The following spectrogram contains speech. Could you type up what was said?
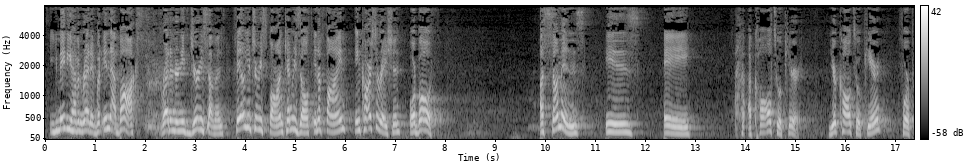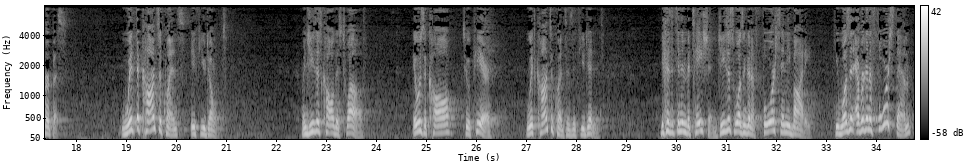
You, maybe you haven't read it, but in that box, right underneath jury summons, failure to respond can result in a fine, incarceration, or both. A summons is a, a call to appear. You're called to appear for a purpose. With the consequence if you don't. When Jesus called his twelve, it was a call to appear with consequences if you didn't. Because it's an invitation. Jesus wasn't going to force anybody. He wasn't ever going to force them.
